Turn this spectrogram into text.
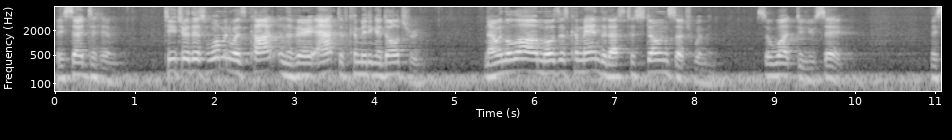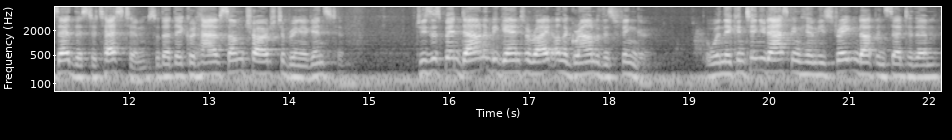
They said to him, Teacher, this woman was caught in the very act of committing adultery. Now, in the law, Moses commanded us to stone such women. So what do you say? They said this to test him, so that they could have some charge to bring against him. Jesus bent down and began to write on the ground with his finger. But when they continued asking him, he straightened up and said to them,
